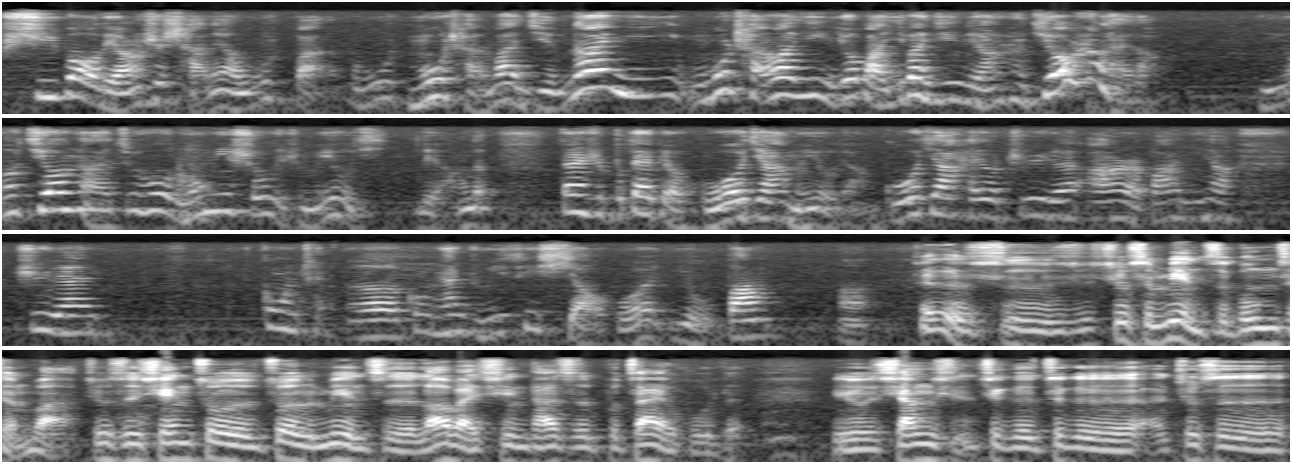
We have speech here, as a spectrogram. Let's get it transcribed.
虚报粮食产量五百五亩产万斤，那你亩产万斤，你要把一万斤粮食交上来的，你要交上来，最后农民手里是没有粮的。但是不代表国家没有粮，国家还要支援阿尔巴尼亚，支援。共产呃，共产主义这些小国友邦啊，这个是就是面子工程吧，就是先做做了面子，老百姓他是不在乎的，有相信这个这个就是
